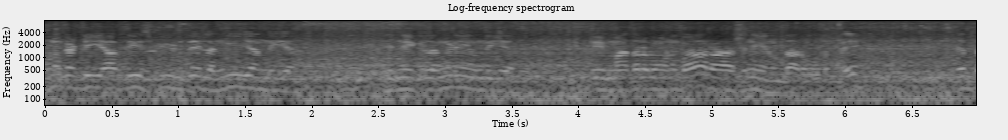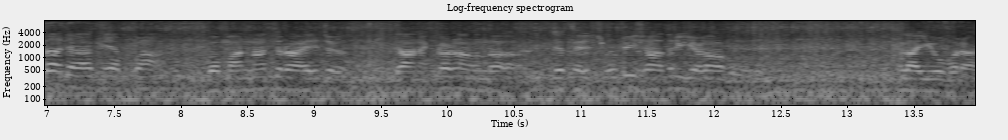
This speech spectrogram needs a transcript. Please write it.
ਹੁਣ ਗੱਡੀ ਆਪਦੀ ਸਪੀਡ ਤੇ ਲੰਘੀ ਜਾਂਦੀ ਆ, ਜਿੰਨੀ ਕੁ ਲੰਘਣੀ ਹੁੰਦੀ ਆ। ਕਿ ਮਤਲਬ ਹੁਣ ਬੜਾ ਰਾਸ਼ ਨਹੀਂ ਹੁੰਦਾ ਰੋਡ ਤੇ। ਸਿੱਧਾ ਜਾ ਕੇ ਆਪਾਂ ਗਮਾਨਾ ਚੁਰਾਹੇ 'ਚ ਜਾ ਨਿਕਲਣਾ ਹੁੰਦਾ, ਜਿੱਥੇ ਛੋਟੀ ਸ਼ਾਦਰੀ ਵਾਲਾ ਉਹ ਫਲਾਈਓਵਰ ਆ,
